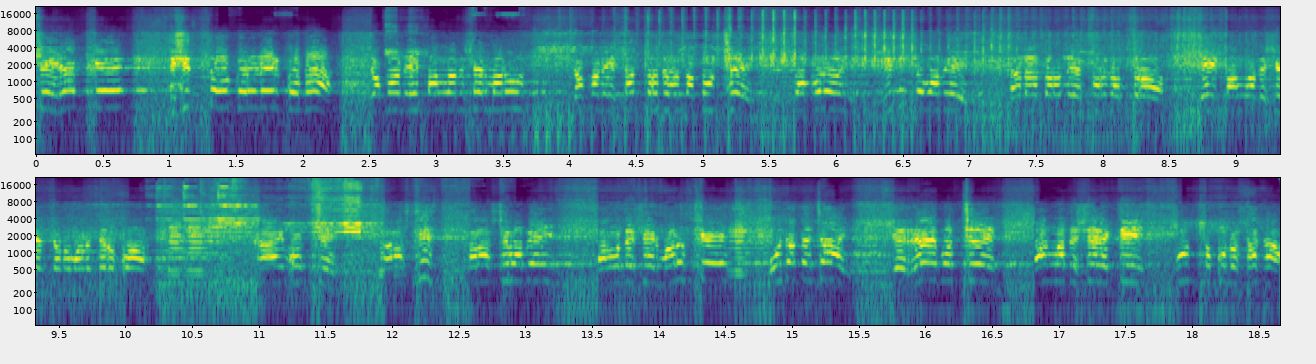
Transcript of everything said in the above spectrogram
সেই র্যাবকে নিষিদ্ধকরণের কথা যখন এই বাংলাদেশের মানুষ, যখন এই ছাত্র জনতা তুলছে, তখনই বিভিন্নভাবে নানা ধরনের ষড়যন্ত্র এই বাংলাদেশের জনমানুষের উপর কায়েম হচ্ছে। তারা তারা সেভাবেই বাংলাদেশের মানুষকে বোঝাতে চায় যে র্যাব হচ্ছে বাংলাদেশের একটি গুরুত্বপূর্ণ শাখা।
